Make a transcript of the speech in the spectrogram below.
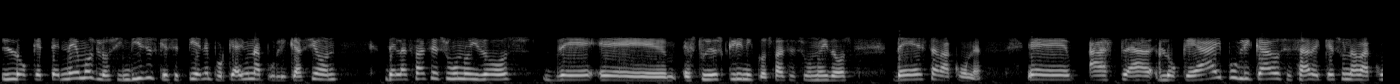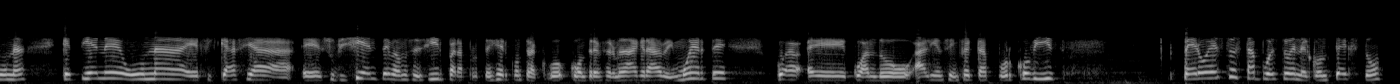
lo que tenemos, los indicios que se tienen, porque hay una publicación de las fases 1 y 2 de eh, estudios clínicos, fases 1 y 2 de esta vacuna. Eh, hasta lo que hay publicado se sabe que es una vacuna que tiene una eficacia eh, suficiente, vamos a decir, para proteger contra, contra enfermedad grave y muerte cuando alguien se infecta por COVID. Pero esto está puesto en el contexto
